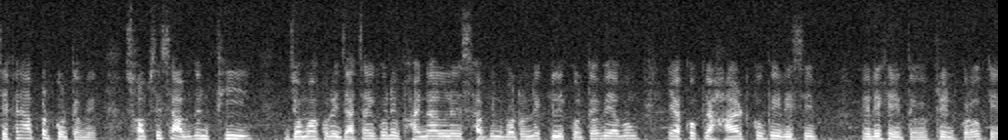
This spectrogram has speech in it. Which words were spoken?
সেখানে আপলোড করতে হবে। সবশেষে আবেদন ফি জমা করে, যাচাই করে ফাইনাল সাবমিট বটনে ক্লিক করতে হবে এবং এক কপি হার্ড কপি রিসিভ রেখে দিতে হবে প্রিন্ট করে। ওকে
